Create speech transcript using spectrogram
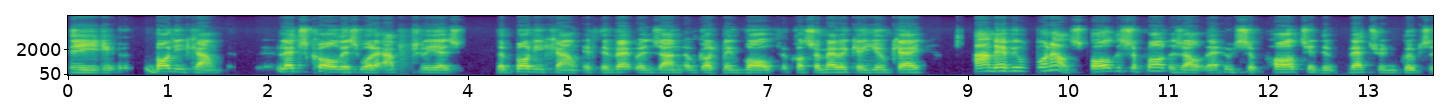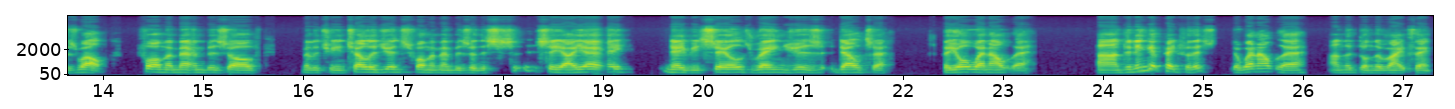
The body count, let's call this what it actually is the body count if the veterans and have got involved across America, UK, and everyone else, all the supporters out there who supported the veteran groups as well, former members of military intelligence, former members of the CIA, Navy SEALs, Rangers, Delta. They all went out there. And they didn't get paid for this. They went out there and they've done the right thing.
